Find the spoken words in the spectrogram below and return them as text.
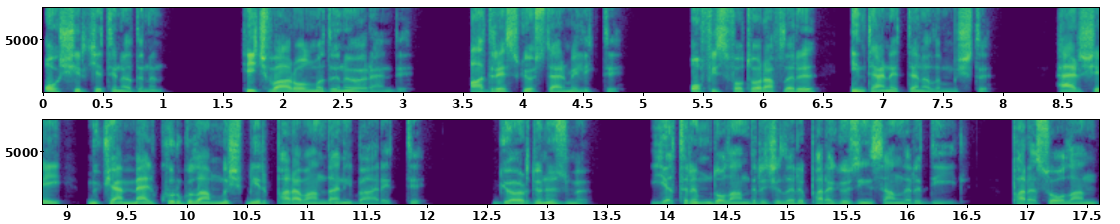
o şirketin adının hiç var olmadığını öğrendi. Adres göstermelikti. Ofis fotoğrafları internetten alınmıştı. Her şey mükemmel kurgulanmış bir paravandan ibaretti. Gördünüz mü? Yatırım dolandırıcıları para göz insanları değil. Parası olan,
